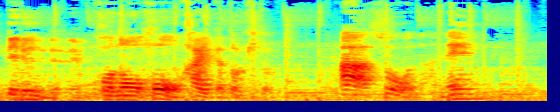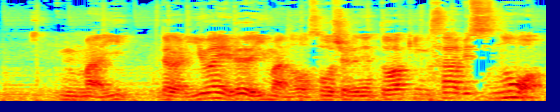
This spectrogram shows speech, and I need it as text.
ってるんだよね。この本を書いた時と。ああそうだね。うんまあいだからいわゆる今のソーシャルネットワーキングサービスの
